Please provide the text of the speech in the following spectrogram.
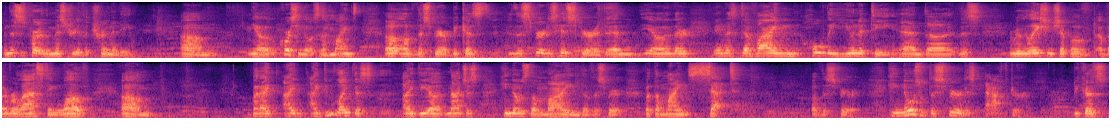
And this is part of the mystery of the Trinity. Um, you know, of course, he knows the mind of, of the Spirit because the Spirit is his Spirit, and you know they're in this divine, holy unity and uh, this relationship of, of everlasting love. Um, but I, I, I do like this idea. Not just he knows the mind of the Spirit, but the mindset of the Spirit. He knows what the Spirit is after. Because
